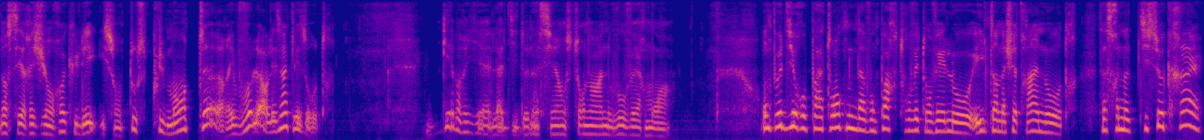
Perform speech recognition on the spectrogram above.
Dans ces régions reculées, ils sont tous plus menteurs et voleurs les uns que les autres. Gabriel, a dit Donatien en se tournant à nouveau vers moi. On peut dire au patron que nous n'avons pas retrouvé ton vélo et il t'en achètera un autre. Ça sera notre petit secret,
